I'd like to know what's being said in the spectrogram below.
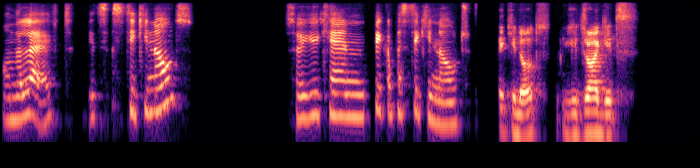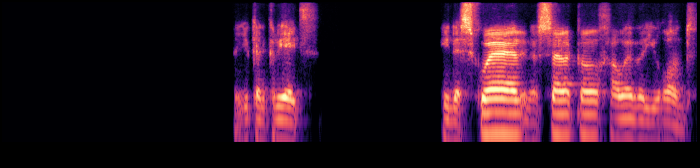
on the left, it's sticky notes. So you can pick up a sticky note. Sticky note, you drag it. And you can create in a square, in a circle, however you want.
